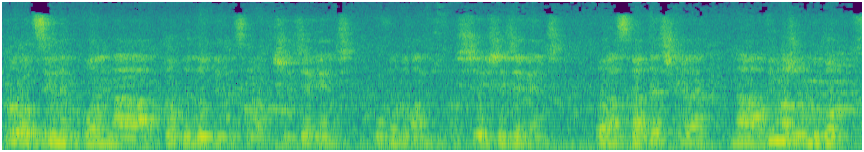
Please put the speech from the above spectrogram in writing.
promocyjne kupony na dobre lody restauracji 69 ufundowany przez właścicieli 69 oraz karteczkę na wymarzony długopis.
